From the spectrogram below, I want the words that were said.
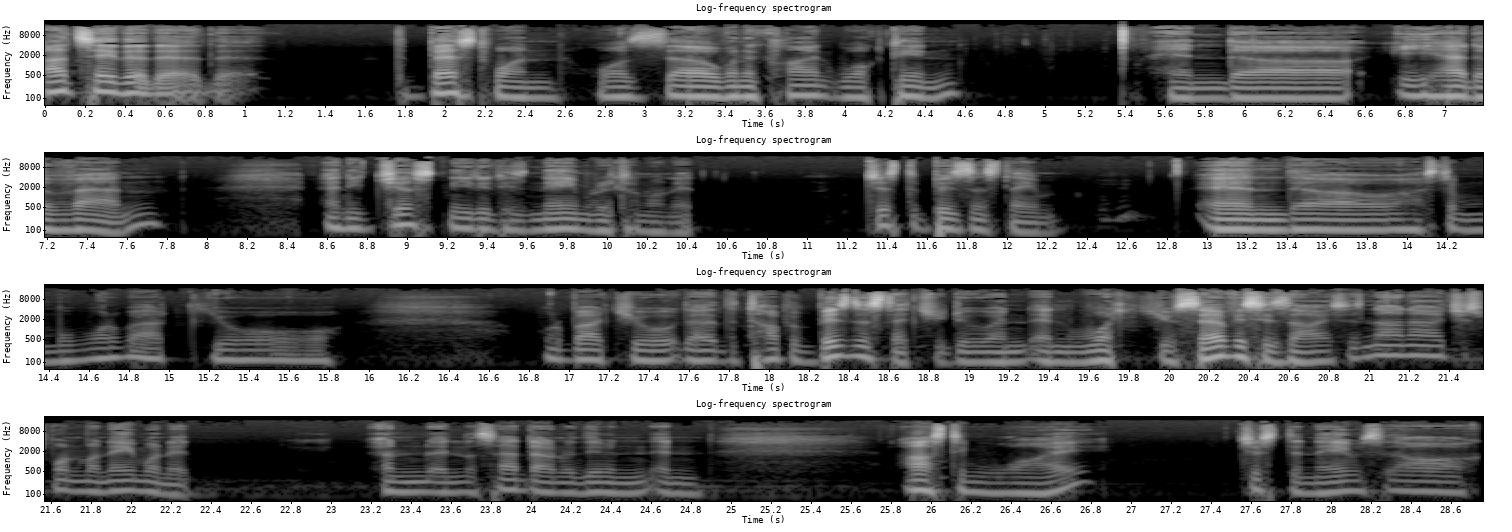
I'd say that the, the the best one was uh, when a client walked in, and uh, he had a van, and he just needed his name written on it, just the business name. And uh, I asked him, well, "What about your, what about your the, the type of business that you do, and, and what your services are?" He says, "No, no, I just want my name on it." And and I sat down with him and, and asked him why, just the name. He said, "Oh,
